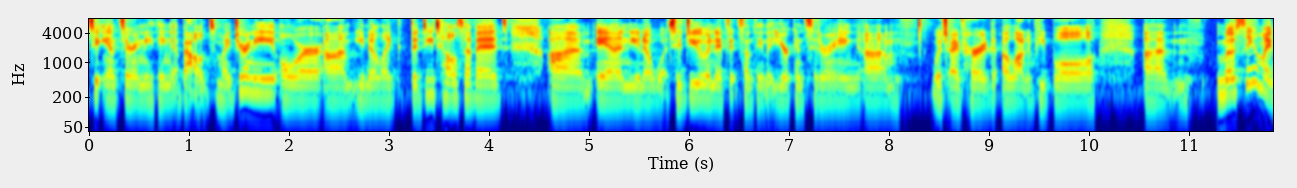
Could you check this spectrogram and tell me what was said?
to answer anything about my journey or, um, you know, like the details of it um, and, you know, what to do. And if it's something that you're considering, um, which I've heard a lot of people, um, mostly on my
